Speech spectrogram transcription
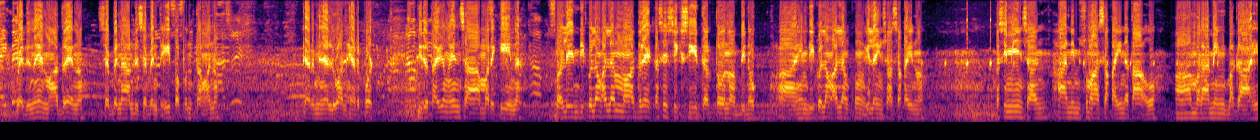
Pwede na yan mga dre, no? 778 papuntang ano? Terminal 1 Airport. Dito tayo ngayon sa Marikina. Bali, hindi ko lang alam mga dre kasi 6-seater to, no? Binok. Ah, hindi ko lang alam kung ilan yung sasakay, no? Kasi minsan, anim sumasakay na tao, ah, maraming bagahe.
